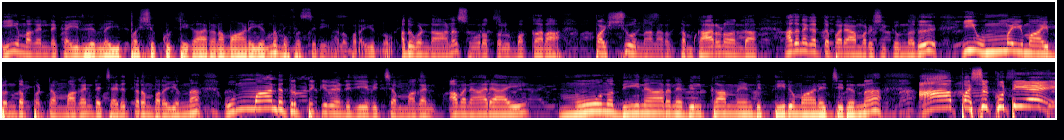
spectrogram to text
ഈ മകന്റെ കയ്യിലിരുന്ന ഈ പശുക്കുട്ടി കാരണമാണ് എന്ന് മുഫസ്സിരിങ്ങൾ പറയുന്നു. അതുകൊണ്ടാണ് സൂറത്തുൽ ബക്കറ പശു എന്നാണ് അർത്ഥം. കാരണം എന്താ? അതിനകത്ത് പരാമർശിക്കുന്നത് ഈ ഉമ്മയുമായി ബന്ധപ്പെട്ട മകന്റെ ചരിത്രം പറയുന്ന ഉമ്മാന്റെ തൃപ്തിക്ക് വേണ്ടി ജീവിച്ച മകൻ. അവൻ ആരായി? മൂന്ന് ദീനാറിനെ വിൽക്കാൻ വേണ്ടി തീരുമാനിച്ചിരുന്ന ആ പശുക്കുട്ടിയെ.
